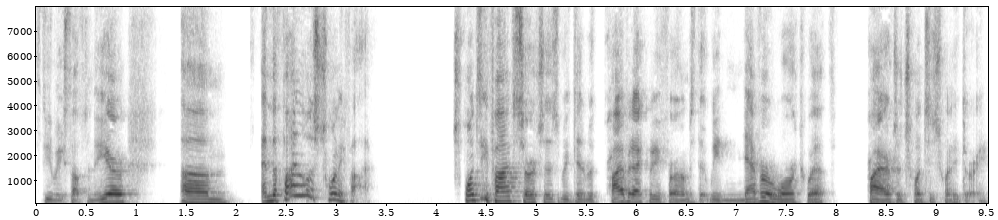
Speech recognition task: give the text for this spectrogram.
A few weeks left in the year. Um, and the final is 25. 25 searches we did with private equity firms that we never worked with prior to 2023.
